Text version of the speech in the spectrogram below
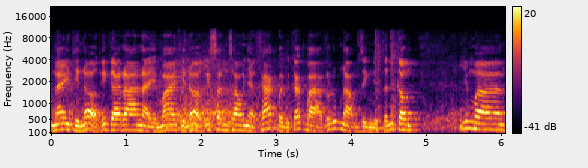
nay thì nó ở cái gara này mai thì nó ở cái sân sau nhà khác bởi vì các bà có lúc nào cũng dình để tấn công nhưng mà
